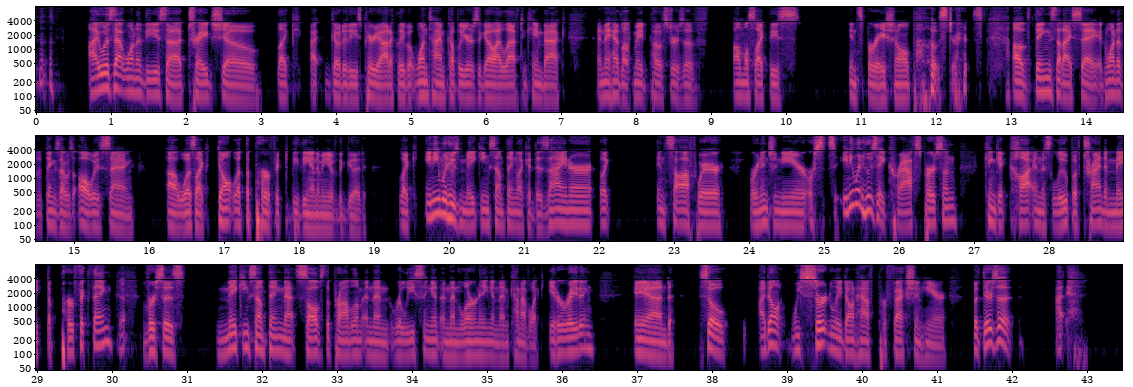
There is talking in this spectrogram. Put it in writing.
I was at one of these uh, trade show, like I go to these periodically, but one time a couple years ago, I left and came back, and they had like made posters of almost like these inspirational posters of things that I say. And one of the things I was always saying uh, was like, "Don't let the perfect be the enemy of the good." Like anyone who's making something, like a designer, like in software or an engineer or s- anyone who's a craftsperson can get caught in this loop of trying to make the perfect thing Yep. versus making something that solves the problem and then releasing it and then learning and then kind of like iterating. And so I don't we certainly don't have perfection here, but there's a I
